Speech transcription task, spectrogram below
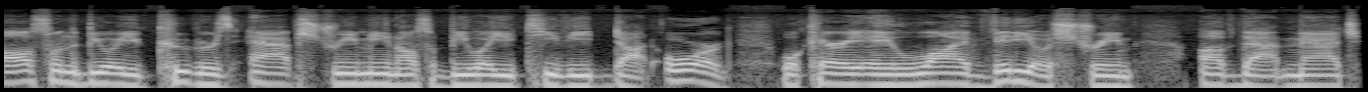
Also on the BYU Cougars app streaming and also BYUTV.org will carry a live video stream of that match.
